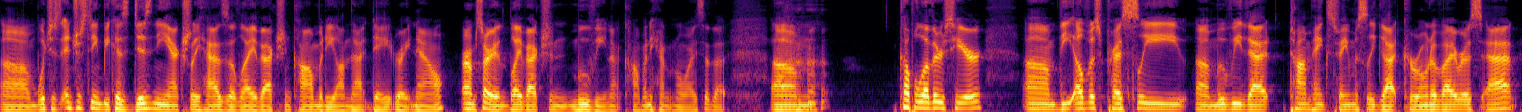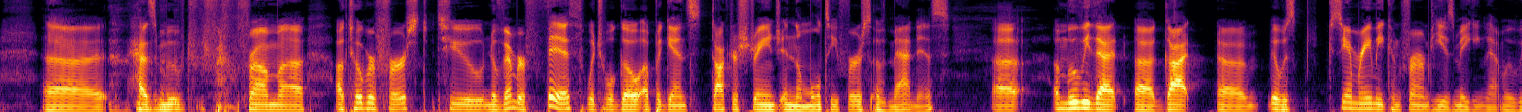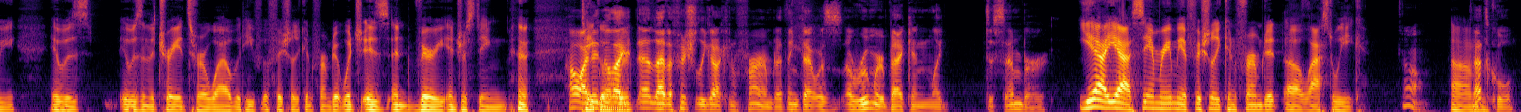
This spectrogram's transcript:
Um, which is interesting because Disney actually has a live action comedy on that date right now. Or I'm sorry, a live action movie, not comedy. I don't know why I said that. Um, couple others here. Um, the Elvis Presley uh, movie that Tom Hanks famously got coronavirus at uh, has moved f- from uh, October 1st to November 5th, which will go up against Doctor Strange in the Multiverse of Madness, uh, a movie that uh, got uh, it was Sam Raimi confirmed he is making that movie. It was it was in the trades for a while, but he officially confirmed it, which is a very interesting. Oh, I didn't know that that officially got confirmed. I think that was a rumor back in like December. Yeah, yeah. Sam Raimi officially confirmed it uh, last week. Oh, Um, that's cool.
